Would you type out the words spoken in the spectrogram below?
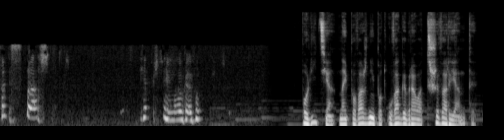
To jest straszne. Ja już nie mogę. Policja najpoważniej pod uwagę brała trzy warianty:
